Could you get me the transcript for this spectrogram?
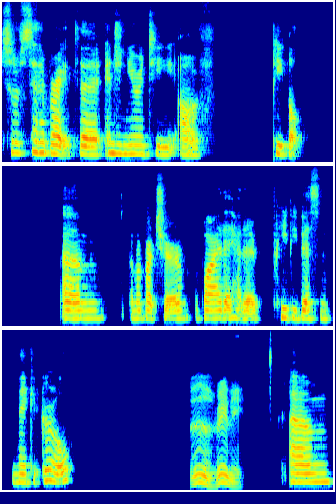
sort of celebrate the ingenuity of people. Um, I'm not quite sure why they had a prepubescent naked girl. oh, really? Um,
